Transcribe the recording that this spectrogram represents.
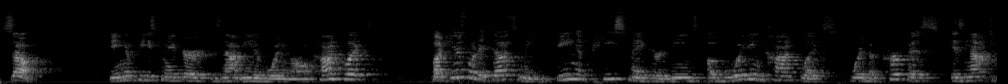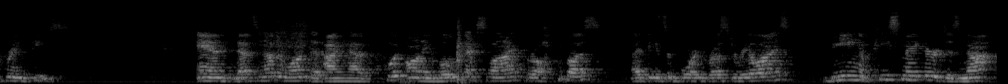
so, being a peacemaker does not mean avoiding all conflict, but here's what it does mean being a peacemaker means avoiding conflicts where the purpose is not to bring peace. And that's another one that I have put on a low tech slide for all of us. I think it's important for us to realize. Being a peacemaker does not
